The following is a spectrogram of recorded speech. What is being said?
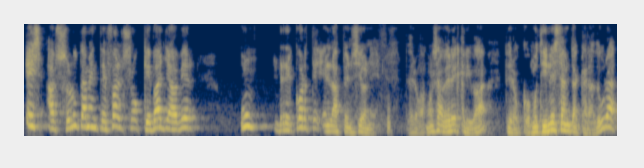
Es absolutamente falso que vaya a haber un recorte en las pensiones. Pero vamos a ver, escriba, pero ¿cómo tienes tanta cara dura?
